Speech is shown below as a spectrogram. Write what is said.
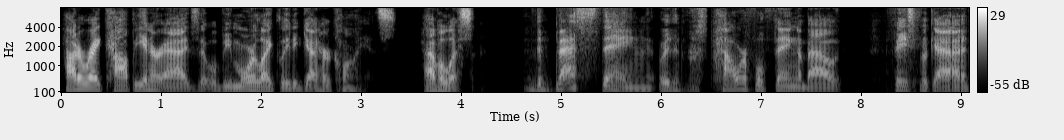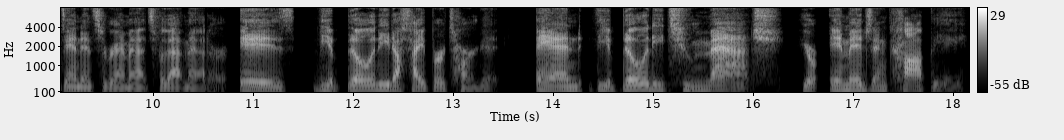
how to write copy in her ads that will be more likely to get her clients. Have a listen. The best thing or the most powerful thing about Facebook ads and Instagram ads for that matter is the ability to hyper target and the ability to match your image and copy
